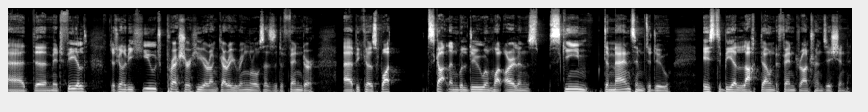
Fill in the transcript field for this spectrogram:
uh, the midfield. There's going to be huge pressure here on Garry Ringrose as a defender uh, because what Scotland will do and what Ireland's scheme demands him to do is to be a lockdown defender on transition.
